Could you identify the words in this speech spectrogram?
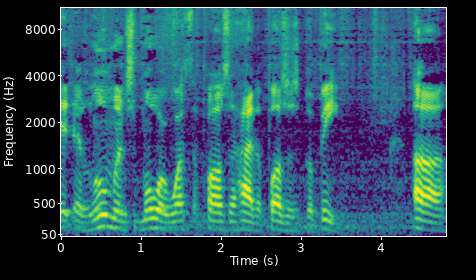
it illumines more what the puzzle how the puzzle's to be. Uh,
